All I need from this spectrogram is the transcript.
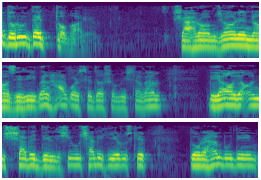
درود دوباره. شهرام جان ناظری من هر بار صداشو میشنوم به یاد آن شب دلشی اون شبی که یه روز که دور هم بودیم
